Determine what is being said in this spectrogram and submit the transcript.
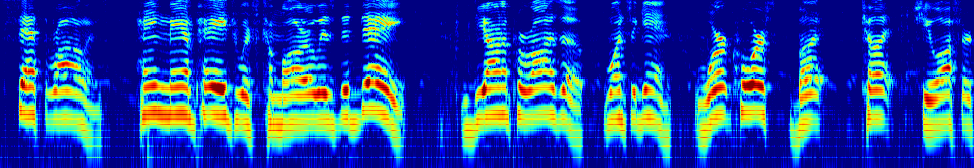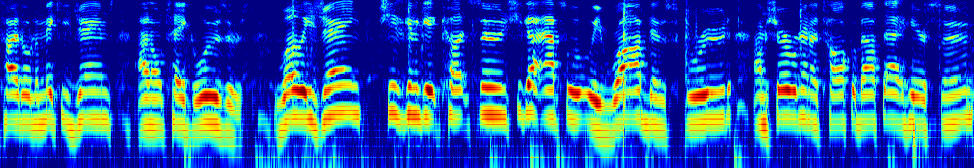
Seth Rollins, Hangman Page, which tomorrow is the day. Deonna Purrazzo, once again, workhorse, but cut. She lost her title to Mickie James. I don't take losers. Welly Zhang, she's going to get cut soon. She got absolutely robbed and screwed. I'm sure we're going to talk about that here soon.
